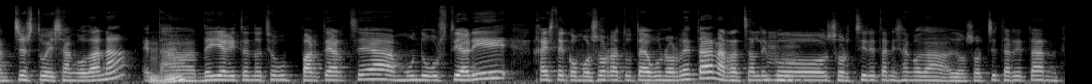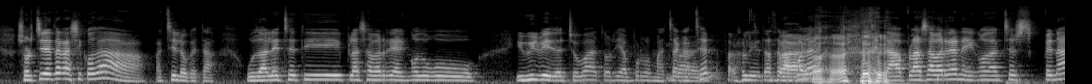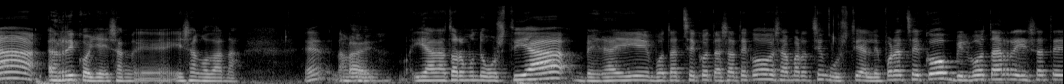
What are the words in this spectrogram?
antxestua izango dana eta Mhm. dei egiten dutxegu parte hartzea mundu guztiari jaisteko mozorratuta egun horretan arratsaldeko sortziretan izango da edo sortzitarretan sortziretan hasiko da atxiloketa udaletxetik plaza berria ingo dugu ibilbidetxo bat hori apurro matxakatzen, Bai. faroli eta Bai. zarambolaz, Aha. eta plaza berrian egingo da antxespena herrikoia izan, eh, izango dana. Eh? Bai. Ia dator mundu guztia, berai botatzeko eta esateko esan barratzen guztia. Leporatzeko bilbotarre izate...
